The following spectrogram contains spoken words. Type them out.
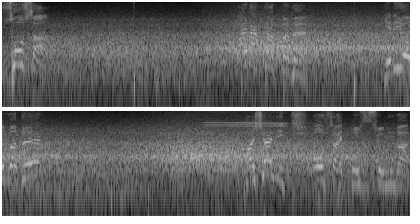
Sosa. Bayrak kalkmadı. Geri yolladı. Paşalic offside pozisyonunda.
